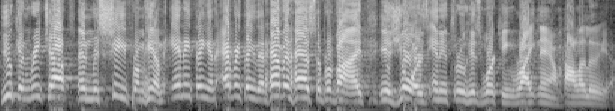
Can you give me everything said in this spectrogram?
you can reach out and receive from Him. Anything and everything that heaven has to provide is yours in and through His working right now. Hallelujah.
